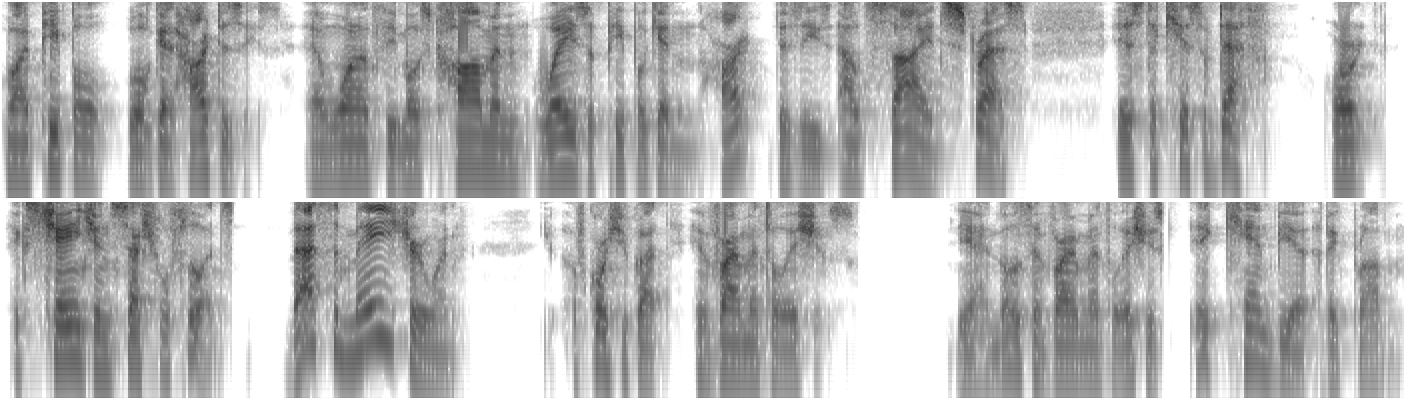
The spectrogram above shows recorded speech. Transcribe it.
why people will get heart disease. And one of the most common ways of people getting heart disease outside stress is the kiss of death or exchange in sexual fluids. That's the major one. Of course, you've got environmental issues. Yeah, and those environmental issues, it can be a big problem.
